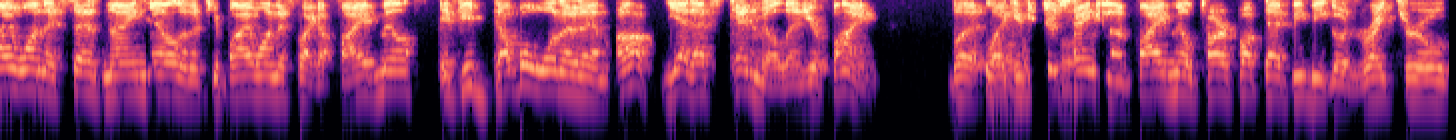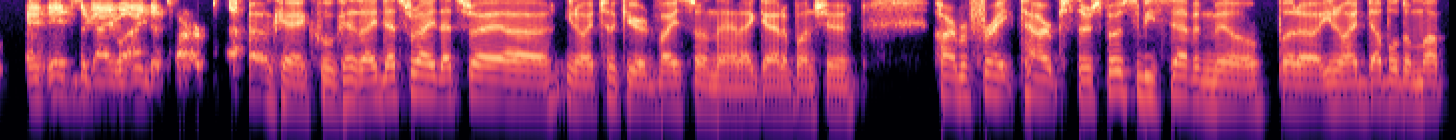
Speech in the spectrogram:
buy one that says nine mil, and if you buy one that's like a five mil, if you double one of them up, yeah, that's 10 mil, then you're fine. But like if you're just Cool. hanging a five mil tarp up, that BB goes right through and hits the guy behind the tarp. Okay, cool. Because I that's what I that's why uh you know I took your advice on that. I got a bunch of Harbor Freight tarps. They're supposed to be seven mil, but uh you know I doubled them up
